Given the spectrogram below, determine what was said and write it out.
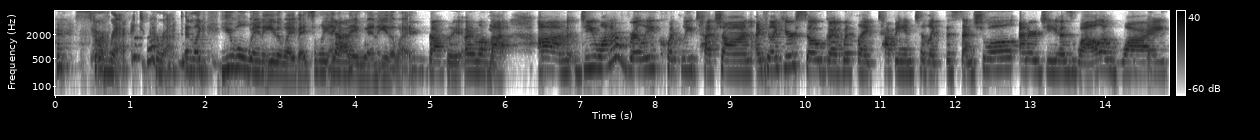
correct, correct. And like you will win either way, basically, and yes. they win either way. Exactly. I love yeah. that. Um, do you want to really quickly touch on? I feel like you're so good with like tapping into like the sensual energy as well, and why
